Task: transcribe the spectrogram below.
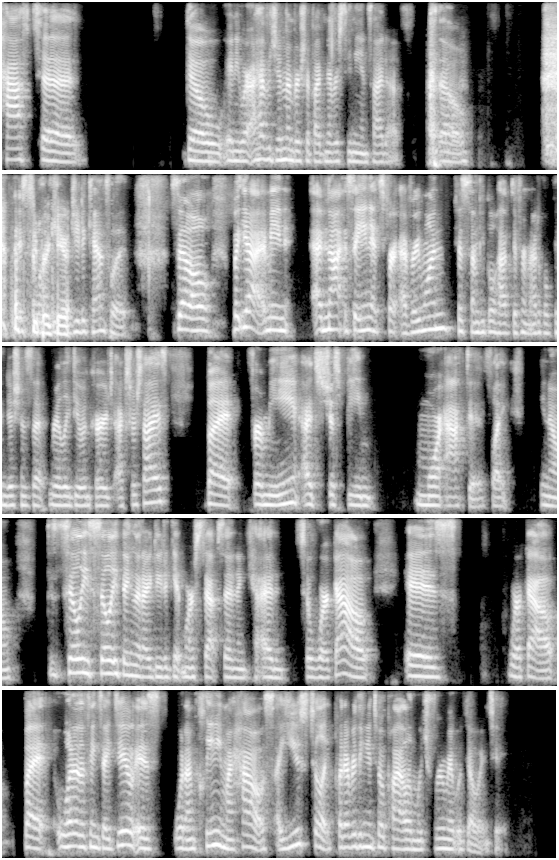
have to go anywhere. I have a gym membership I've never seen the inside of, so. That's super cute. energy to cancel it. So, but yeah, I mean, I'm not saying it's for everyone because some people have different medical conditions that really do encourage exercise. But for me, it's just being more active. Like, you know, the silly, silly thing that I do to get more steps in and, and to work out is work out. But one of the things I do is when I'm cleaning my house, I used to like put everything into a pile and which room it would go into.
